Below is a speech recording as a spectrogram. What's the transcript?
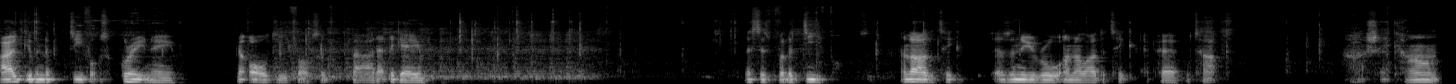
I've given the defaults a great name. Not all defaults are bad at the game. This is for the defaults. Allowed to take, as a new rule, I'm allowed to take a purple tap. Actually, I can't.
